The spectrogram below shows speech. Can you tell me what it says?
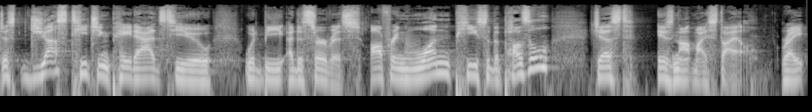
Just just teaching paid ads to you would be a disservice. Offering one piece of the puzzle just is not my style, right?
